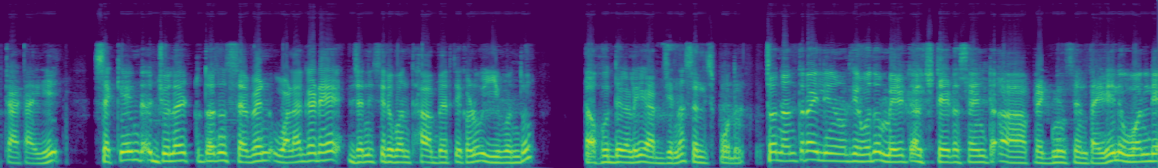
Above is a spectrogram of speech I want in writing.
ಸ್ಟಾರ್ಟ್ ಆಗಿ second July two thousand seven ಒಳಗಡೆ ಜನಿಸಿರುವಂತಹ ಅಭ್ಯರ್ಥಿಗಳು ಈ ಒಂದು ಹುದ್ದೆಗಳಿಗೆ ಅರ್ಜಿನ ಸಲ್ಲಿಸಬಹುದು. ಸೊ ನಂತರ ಇಲ್ಲಿ ನೋಡ್ತಿರ್ಬೋದು ಮೆರಿಟಲ್ ಸ್ಟೇಟಸ್ ಅಂಡ್ ಪ್ರೆಗ್ನೆನ್ಸಿ ಅಂತ ಇದೆ. ಇಲ್ಲಿ only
